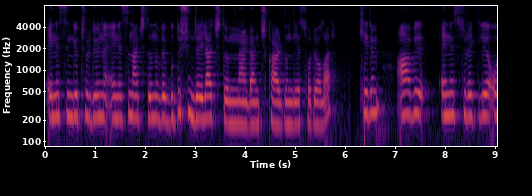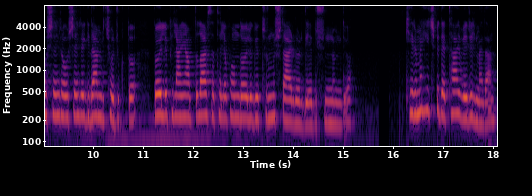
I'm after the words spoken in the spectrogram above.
Enes'in götürdüğünü, Enes'in açtığını ve bu düşünceyle açtığını nereden çıkardın diye soruyorlar. Kerim abi Enes sürekli o şehre o şehre giden bir çocuktu. Böyle plan yaptılarsa telefonu da öyle götürmüşlerdir diye düşündüm diyor. Kerim'e hiçbir detay verilmeden,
